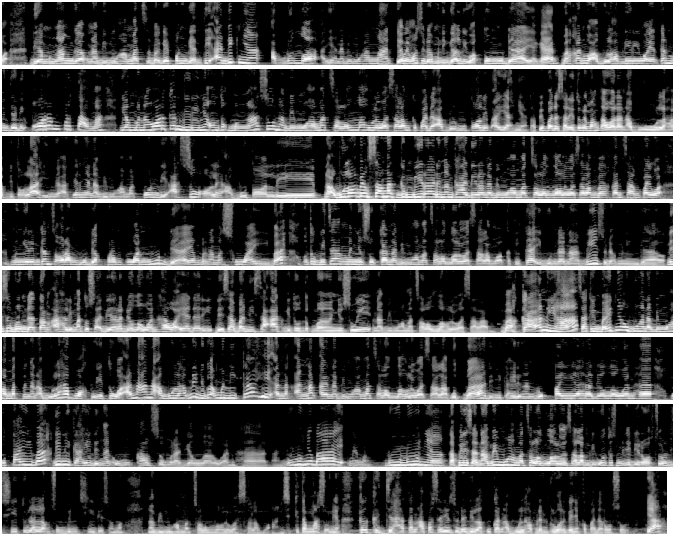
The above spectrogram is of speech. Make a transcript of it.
Wak. Dia menganggap Nabi Muhammad sebagai pengganti adiknya, Abdullah, ayah Nabi Muhammad, yang memang sudah meninggal di waktu muda muda ya kan. Bahkan Wa Abu Lahab diriwayatkan menjadi orang pertama yang menawarkan dirinya untuk mengasuh Nabi Muhammad Wasallam kepada Abdul Muthalib ayahnya. Tapi pada saat itu memang tawaran Abu Lahab ditolak hingga akhirnya Nabi Muhammad pun diasuh oleh Abu Thalib. Nah Abu Lahab yang sangat gembira dengan kehadiran Nabi Muhammad Wasallam bahkan sampai Wa mengirimkan seorang budak perempuan muda yang bernama Suwaibah untuk bisa menyusukan Nabi Muhammad Wasallam ketika ibunda Nabi sudah meninggal. Ini sebelum datang Halimatus Sa'diyah radhiyallahu anha ya dari desa Bani Sa'ad gitu untuk menyusui Nabi Muhammad sallallahu alaihi wasallam. Bahkan nih ha, saking baiknya hubungan Nabi Muhammad dengan Abu Lahab waktu itu, anak-anak Abu Lahab ini juga menikahi anak-anak eh, Nabi Muhammad sallallahu alaihi wasallam. Utbah dinikahi dengan Ruqayyah radhiyallahu anha, Utaibah dinikahi dengan Ummu Kalsum radhiyallahu anha. Nah, dulunya baik memang, dulunya. Tapi di saat Nabi Muhammad sallallahu alaihi wasallam diutus menjadi rasul, di situlah langsung benci dia sama Nabi Muhammad sallallahu alaihi wasallam. Wah, ini kita masuk nih ya ke kejahatan apa saja yang sudah dilakukan Abu Lahab dan keluarganya kepada Rasul. Ya.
